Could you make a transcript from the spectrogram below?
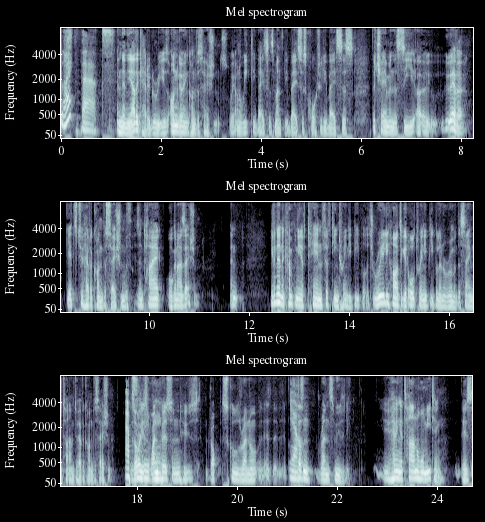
like that. And then the other category is ongoing conversations, where on a weekly basis, monthly basis, quarterly basis, the chairman, the CEO, whoever gets to have a conversation with his entire organization. And even in a company of 10, 15, 20 people, it's really hard to get all 20 people in a room at the same time to have a conversation. There's always one person who's dropped school run or uh, it Yeah. doesn't run smoothly. You're having a town hall meeting. There's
